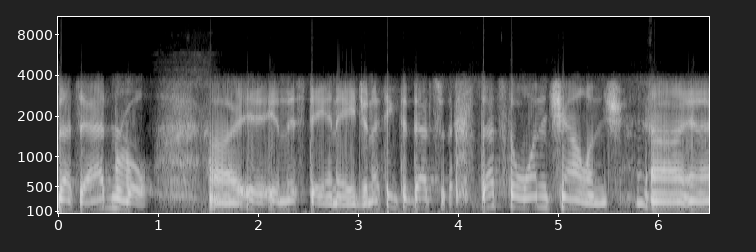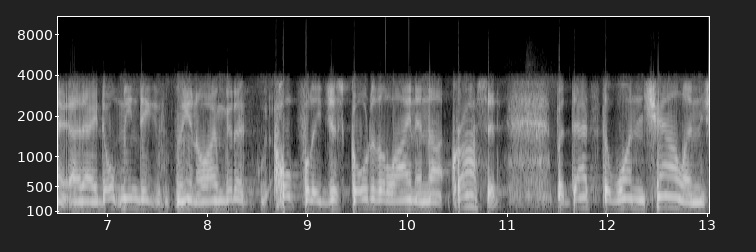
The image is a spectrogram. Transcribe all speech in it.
that's admirable uh, in this day and age. And I think that that's that's the one challenge. Uh, and, I, and I don't mean to, you know, I'm going to hopefully just go to the line and not cross it, but that's the one challenge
